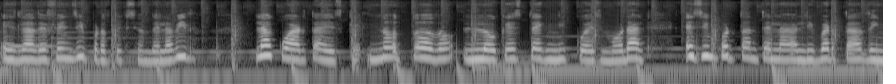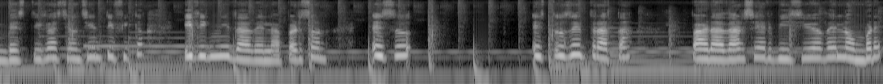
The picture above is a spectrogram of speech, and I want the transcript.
es la defensa y protección de la vida. La cuarta es que no todo lo que es técnico es moral. Es importante la libertad de investigación científica y dignidad de la persona. Eso esto se trata para dar servicio del hombre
